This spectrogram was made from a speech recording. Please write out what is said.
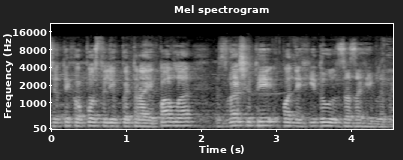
Святих апостолів Петра і Павла, звершити панихіду за загиблими.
